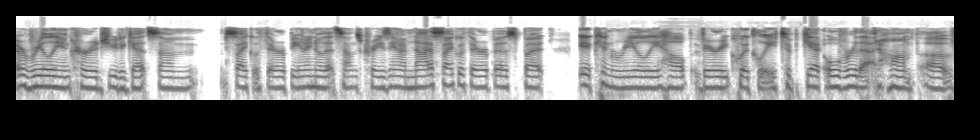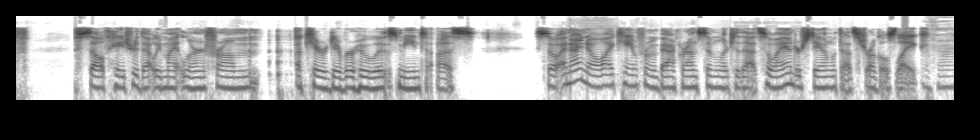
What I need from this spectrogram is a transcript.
i really encourage you to get some psychotherapy. And I know that sounds crazy, and I'm not a psychotherapist, but it can really help very quickly to get over that hump of self hatred that we might learn from a caregiver who was mean to us. So, and I know I came from a background similar to that, so I understand what that struggle's like. Mm-hmm.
